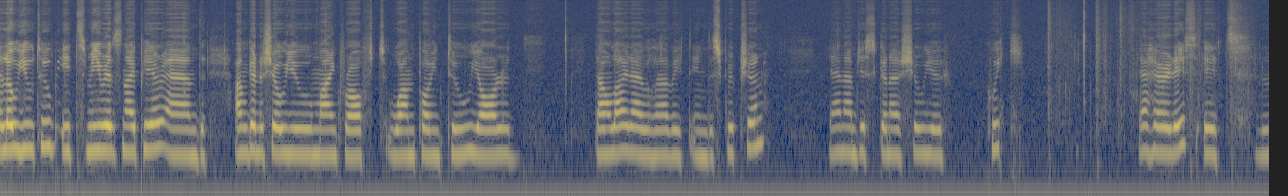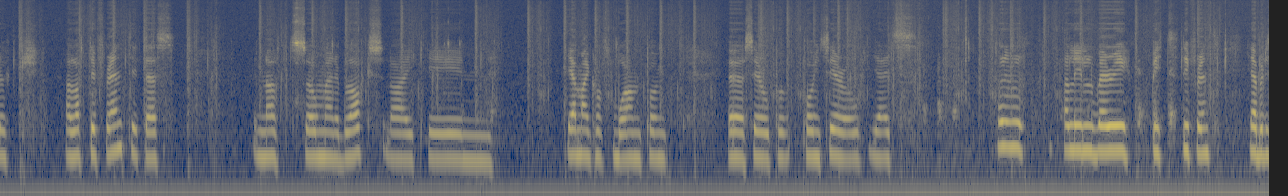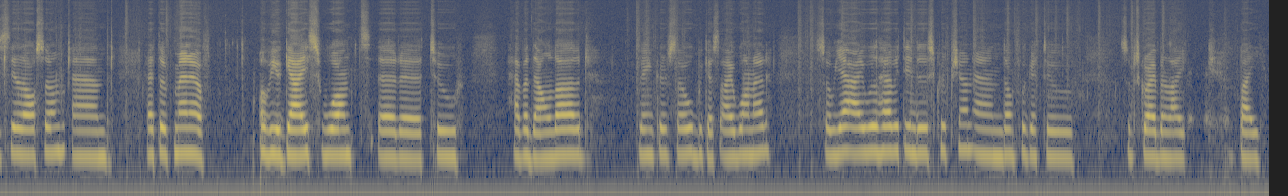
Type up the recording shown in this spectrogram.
Hello YouTube, it's me Red Snipe here and I'm gonna show you Minecraft 1.2 jar download. I will have it in description and I'm just gonna show you quick. Yeah, here it is. It look a lot different. It has not so many blocks like in yeah Minecraft 1.0.0. Uh, yeah, it's a little a little very bit different. Yeah but it's still awesome and I thought many of of you guys want uh, to have a download link or so because I wanted. So yeah I will have it in the description and don't forget to subscribe and like. Bye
